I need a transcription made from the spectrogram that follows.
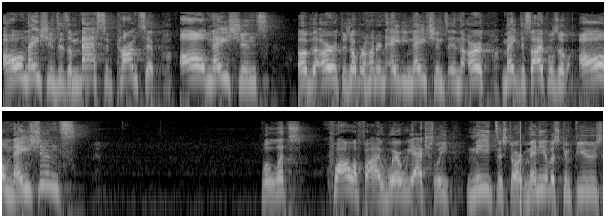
All nations is a massive concept. All nations of the earth, there's over 180 nations in the earth, make disciples of all nations. Well, let's qualify where we actually need to start. Many of us confuse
